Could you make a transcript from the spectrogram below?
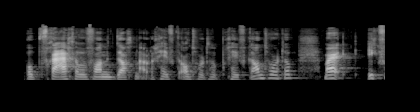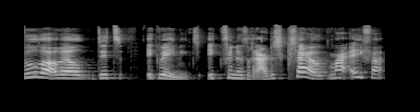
op vragen waarvan ik dacht, nou, daar geef ik antwoord op, geef ik antwoord op. Maar ik voelde al wel, dit, ik weet niet, ik vind het raar. Dus ik zei ook, maar even,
